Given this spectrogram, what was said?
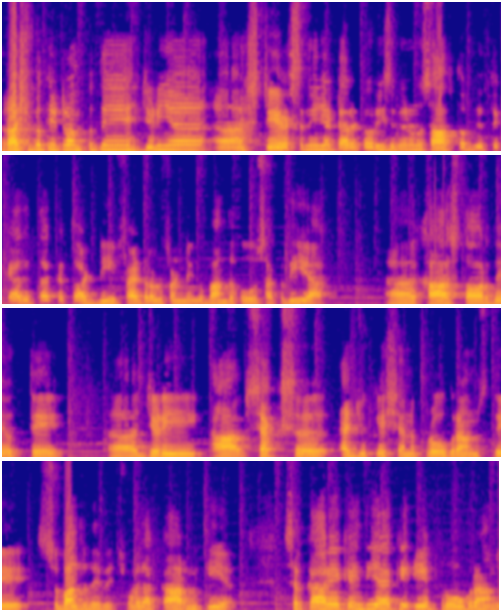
ਰਾਸ਼ਟਰਪਤੀ ਟਰੰਪ ਨੇ ਜਿਹੜੀਆਂ ਸਟੇਟਸ ਨੇ ਜਾਂ ਟੈਰੀਟੋਰੀਜ਼ ਨੇ ਉਹਨਾਂ ਨੂੰ ਸਾਫ਼ ਤੌਰ ਦੇ ਉੱਤੇ ਕਹਿ ਦਿੱਤਾ ਕਿ ਤੁਹਾਡੀ ਫੈਡਰਲ ਫੰਡਿੰਗ ਬੰਦ ਹੋ ਸਕਦੀ ਆ। ਖਾਸ ਤੌਰ ਦੇ ਉੱਤੇ ਜਿਹੜੀ ਆ ਸੈਕਸ ਐਜੂਕੇਸ਼ਨ ਪ੍ਰੋਗਰਾਮਸ ਦੇ ਸਬੰਧ ਦੇ ਵਿੱਚ। ਉਹਨਾਂ ਦਾ ਕਾਰਨ ਕੀ ਹੈ ਸਰਕਾਰ ਇਹ ਕਹਿੰਦੀ ਹੈ ਕਿ ਇਹ ਪ੍ਰੋਗਰਾਮ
